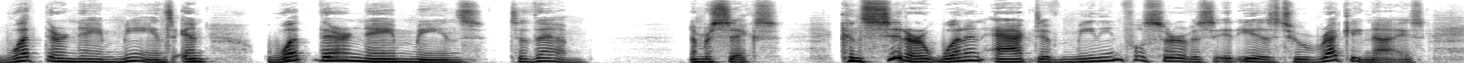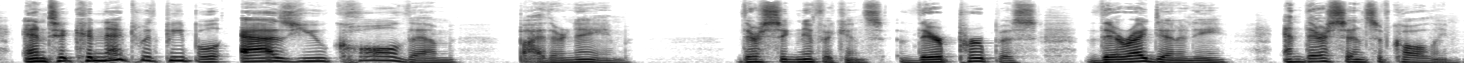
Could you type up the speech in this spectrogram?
what their name means, and what their name means to them. Number six, consider what an act of meaningful service it is to recognize and to connect with people as you call them by their name, their significance, their purpose, their identity, and their sense of calling.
